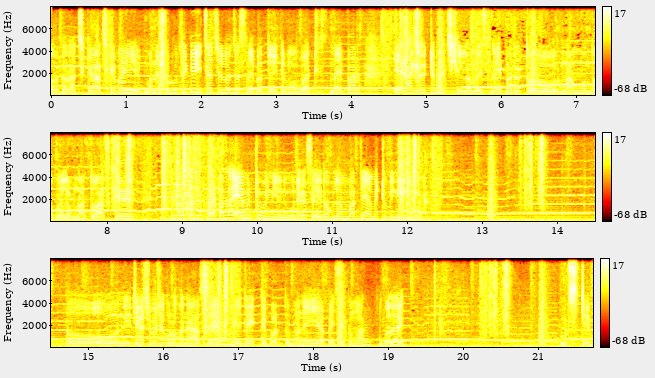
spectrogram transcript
দরকার আজকে। আজকে ভাই মানে শুরু থেকে ইচ্ছা ছিল যে স্নাইপার দিয়ে খেলব বাট স্নাইপার এর আগেও একটা ম্যাচ খেললাম ভাই। স্নাইপারের তো নাম গন্ধ পেলাম না। তো আজকে চিন্তা করতেছি স্নাইপার না এম টুবি নিয়ে নেব, ঠিক আছে? এই ডাব্লিউ এম বার দিয়ে এম টুবি নিয়ে নেব। তো ও নিচে আশেপাশে কোনোখানে আছে দেখতে পারতো মানে ইয়া পাইছে তোমার, কি বলে? ফুট স্টেপ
